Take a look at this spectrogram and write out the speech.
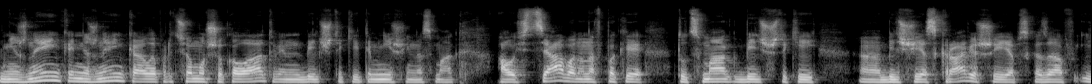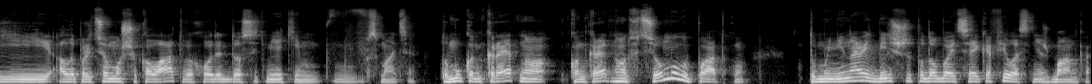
ніжненька, ніжненька, але при цьому шоколад він більш такий темніший на смак. А ось ця, вона навпаки, тут смак більш такий. е, Більш яскравіший, я б сказав, і... але при цьому шоколад виходить досить м'яким в- смаці. Тому конкретно, конкретно от в цьому випадку, то мені навіть більше подобається екафілас, ніж банка.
